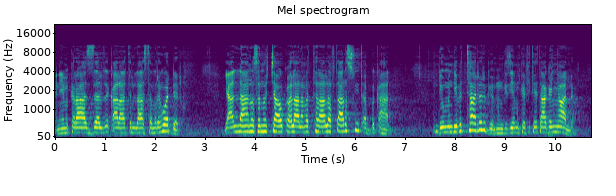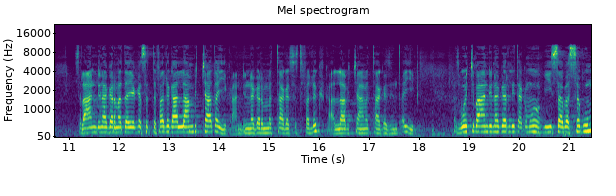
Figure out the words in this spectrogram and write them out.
እኔ ምክር አዘል ቃላትን ላስተምርህ ወደድሁ። የአላህን ወሰኖች አውቀህ ላለመተላለፍ ጣር ይጠብቀሃል። እንዲሁም እንዲህ ብታደርግ ምንጊዜም ከፊቴ ታገኘዋለህ። ስለ አንድ ነገር መጠየቅ ስትፈልግ አላህን ብቻ ጠይቅ። አንድን ነገር መታገዝ ስትፈልግ ከአላህ ብቻ መታገዝን ጠይቅ። ህዝቦች በአንድ ነገር ሊጠቅሙ ቢሰበሰቡም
